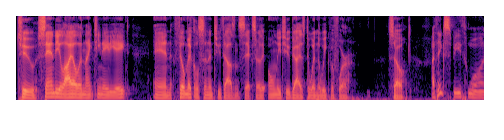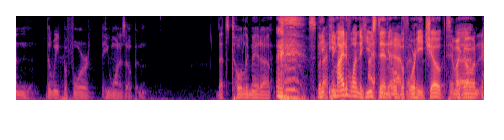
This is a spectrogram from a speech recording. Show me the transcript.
Two, Sandy Lyle in 1988 and Phil Mickelson in 2006 are the only two guys to win the week before. So, I think Spieth won the week before he won his Open. That's totally made up. He, he might have won the Houston before happened. he choked. Am I uh, going?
